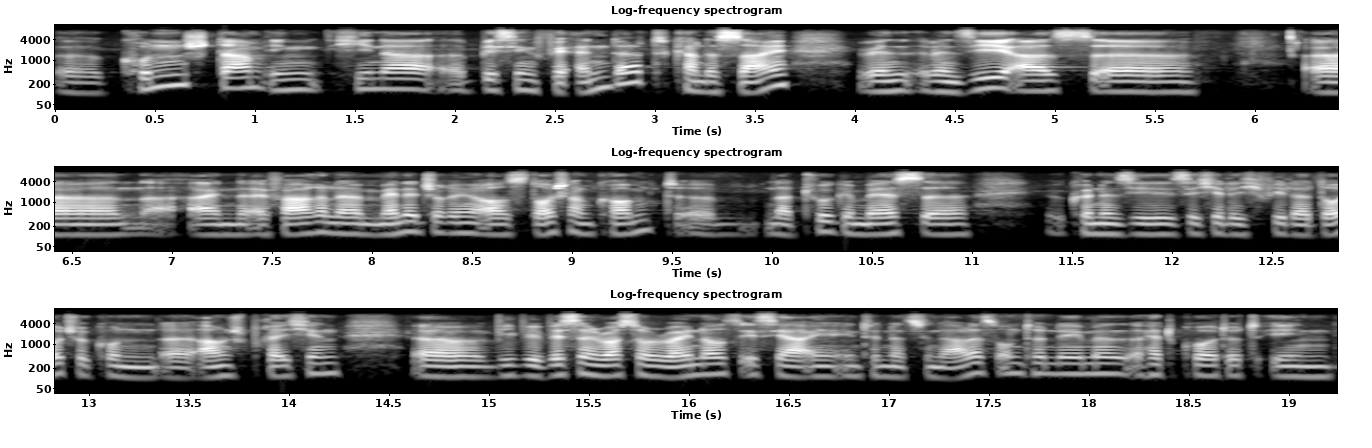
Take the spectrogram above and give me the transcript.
äh, Kundenstamm in China ein bisschen verändert? Kann das sein? Wenn, wenn Sie als äh, eine erfahrene Managerin aus Deutschland kommt, äh, naturgemäß äh, können Sie sicherlich viele deutsche Kunden ansprechen. Wie wir wissen, Russell Reynolds ist ja ein internationales Unternehmen, headquartered in,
